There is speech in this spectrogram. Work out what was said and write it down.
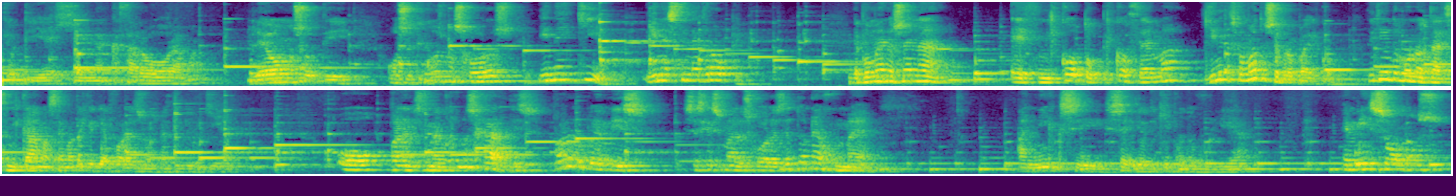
και ότι έχει ένα καθαρό όραμα. Λέω όμως ότι ο ζωτικός μας χώρος είναι εκεί, είναι στην Ευρώπη. Επομένως ένα εθνικό τοπικό θέμα γίνεται αυτομάτως ευρωπαϊκό. Δεν γίνεται μόνο τα εθνικά μας θέματα και διαφορές μας με την Τουρκία. Ο πανεπιστημιακός μας χάρτης, παρόλο που εμείς σε σχέση με άλλες χώρες δεν τον έχουμε ανοίξει σε ιδιωτική πρωτοβουλία, εμείς όμως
